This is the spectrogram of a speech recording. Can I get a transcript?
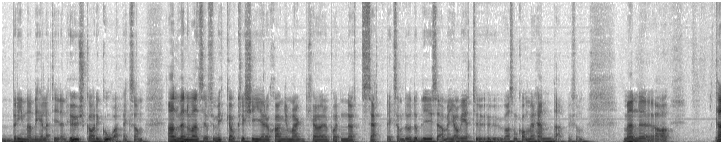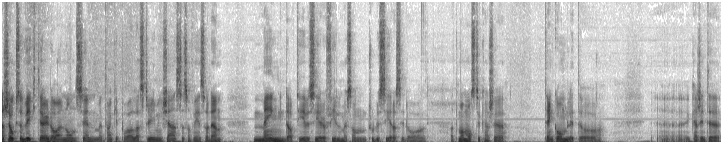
brinnande hela tiden. Hur ska det gå liksom? Använder man sig för mycket av klichéer och genremarkörer på ett nött sätt liksom, då, då blir det så här, men jag vet hur, hur, vad som kommer hända. Liksom. Men, eh, ja Kanske också viktigare idag än någonsin med tanke på alla streamingtjänster som finns och den mängd av tv-serier och filmer som produceras idag. Att man måste kanske tänka om lite och eh, kanske inte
